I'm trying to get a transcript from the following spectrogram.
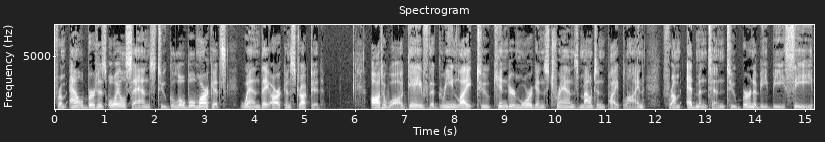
from Alberta's oil sands to global markets when they are constructed. Ottawa gave the green light to Kinder Morgan's Trans Mountain Pipeline from Edmonton to Burnaby, BC,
